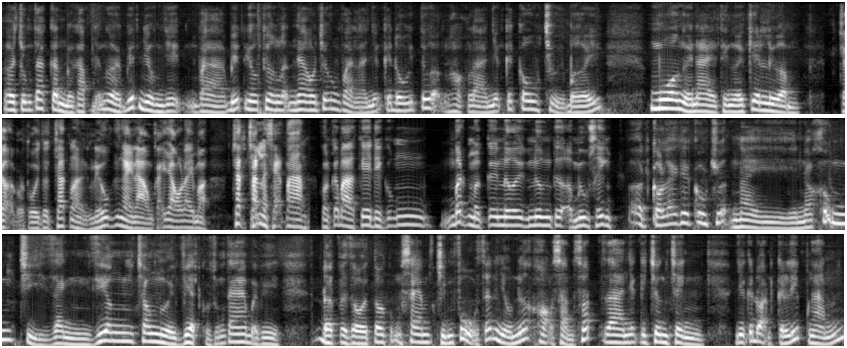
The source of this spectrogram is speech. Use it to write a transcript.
Ờ, chúng ta cần phải gặp những người biết nhường nhịn và biết yêu thương lẫn nhau chứ không phải là những cái đối tượng hoặc là những cái câu chửi bới mua người này thì người kia lườm. Chợ của tôi tôi chắc là nếu cái ngày nào cãi nhau đây mà chắc chắn là sẽ tan. Còn các bà kia thì cũng mất một cái nơi nương tựa mưu sinh. Ờ, có lẽ cái câu chuyện này nó không chỉ dành riêng cho người Việt của chúng ta bởi vì đợt vừa rồi tôi cũng xem chính phủ rất là nhiều nước họ sản xuất ra những cái chương trình những cái đoạn clip ngắn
